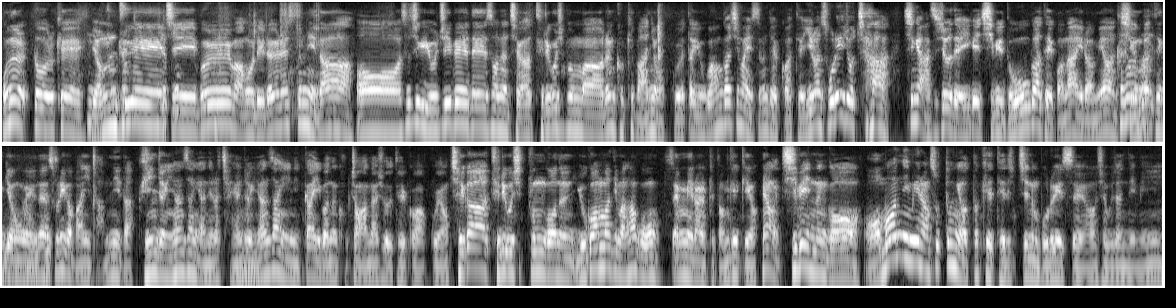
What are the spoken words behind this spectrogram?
오늘 또 이렇게 네, 염주의 그리고? 집을 마무리를 했습니다. 어, 솔직히 이 집에 대해서는 제가 드리고 싶은 말은 그렇게 많이 없고요. 딱 이거 한 가지만 있으면 될 것 같아요. 이런 소리조차 신경 안 쓰셔도 돼요. 이게 집이 노후가 되거나 이러면 지금 거 같은 있습니다. 경우에는 맞아요. 소리가 많이 납니다. 귀인적인 현상이 아니라 자연적인 음. 현상이니까 이거는 걱정 안 하셔도 될 것 같고요. 제가 드리고 싶은 거는 요거 한마디만 하고 쌤이랑 이렇게 넘길게요. 그냥 집에 있는 거 어머님이랑 소통이 어떻게 될지는 모르겠어요. 제보자님이.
